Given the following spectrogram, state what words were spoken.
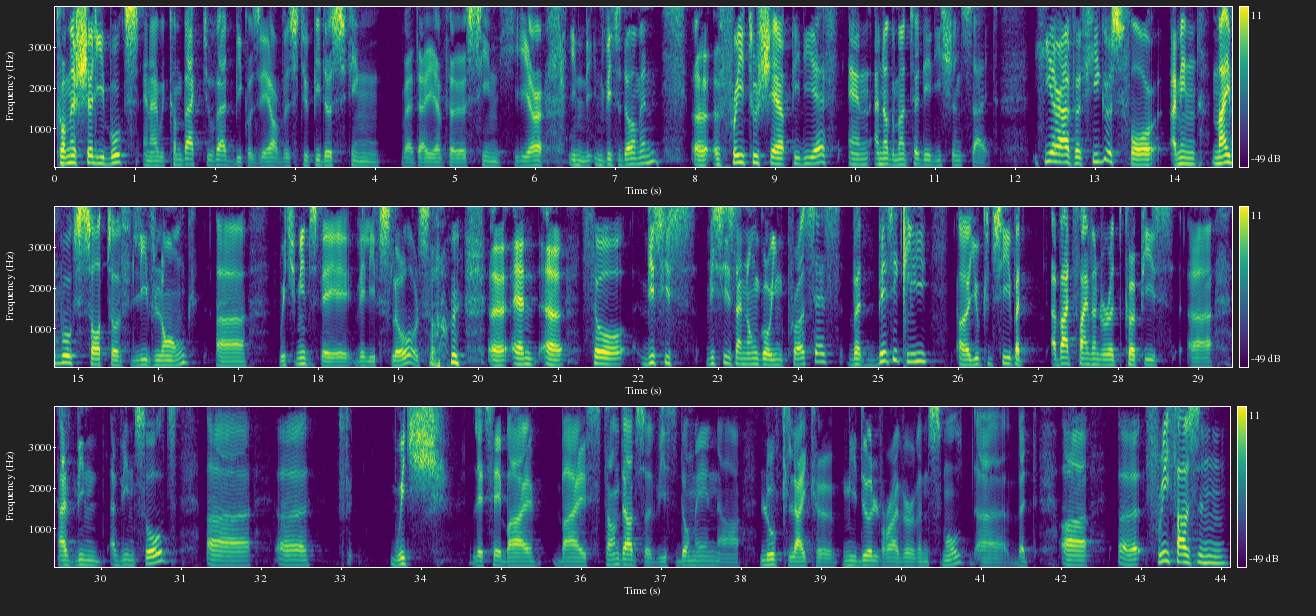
commercially books, and I will come back to that because they are the stupidest thing that I have uh, seen here in, in this domain, uh, a free-to-share PDF and an augmented edition site here are the figures for, I mean, my books sort of live long. Uh, which means they, they live slow also. uh, and uh, so this is, this is an ongoing process, but basically uh, you could see that about 500 copies uh, have, been, have been sold, uh, which, let's say, by, by standards of this domain, look like a middle rather than small. Uh, but uh, uh, 3,000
